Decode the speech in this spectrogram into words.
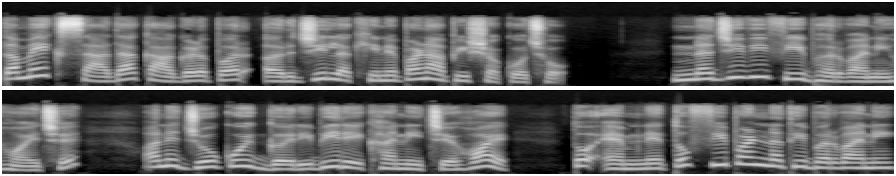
તમે એક સાદા કાગળ પર અરજી લખીને પણ આપી શકો છો. નજીવી ફી ભરવાની હોય છે અને જો કોઈ ગરીબી રેખા નીચે હોય, તો એમને તો ફી પણ નથી ભરવાની.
